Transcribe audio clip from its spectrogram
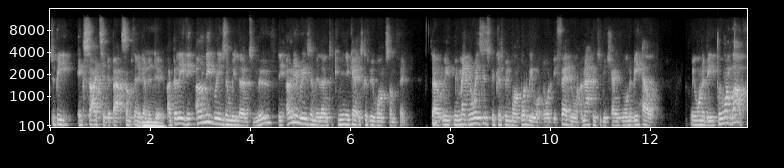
to be excited about something they're going to do. Mm. I believe the only reason we learn to move, the only reason we learn to communicate is because we want something. So we, we make noises because we want, what do we want? We want to be fed, we want a nappy to be changed, we want to be held. We want to be, we want love.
